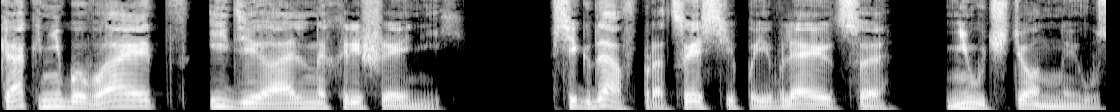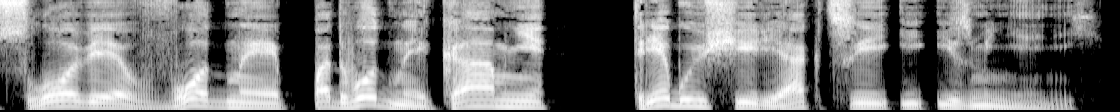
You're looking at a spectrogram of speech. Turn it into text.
Как не бывает идеальных решений. Всегда в процессе появляются неучтенные условия, вводные, подводные камни, требующие реакции и изменений.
